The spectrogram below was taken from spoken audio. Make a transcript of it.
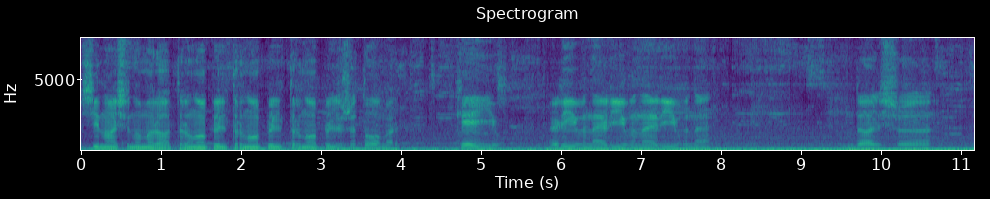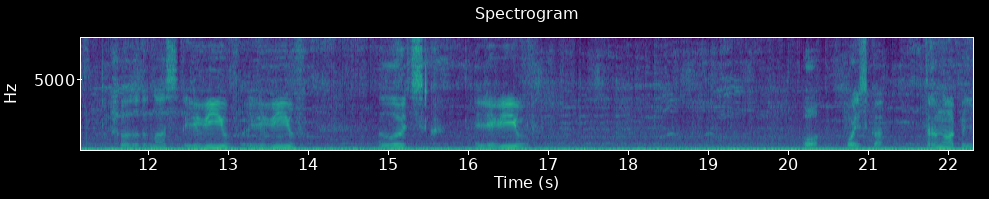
всі наші номера. Тернопіль, Тернопіль, Тернопіль, Житомир, Київ, Рівне, Рівне, Рівне. Далі. Що тут у нас? Львів, Львів, Луцьк, Львів. Польська, Тернопіль.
